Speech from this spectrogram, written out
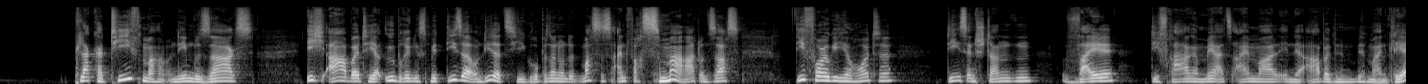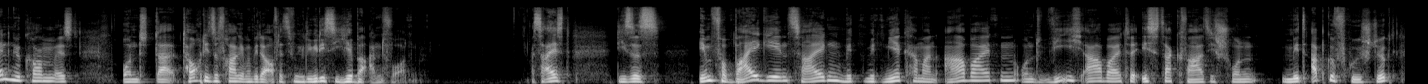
plakativ machen, indem du sagst, ich arbeite ja übrigens mit dieser und dieser Zielgruppe, sondern du machst es einfach smart und sagst, die Folge hier heute, die ist entstanden, weil die Frage mehr als einmal in der Arbeit mit meinen Klienten gekommen ist Und da taucht diese Frage immer wieder auf, deswegen will ich sie hier beantworten. Das heißt, dieses im Vorbeigehen zeigen, mit, mit mir kann man arbeiten und wie ich arbeite, ist da quasi schon mit abgefrühstückt,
